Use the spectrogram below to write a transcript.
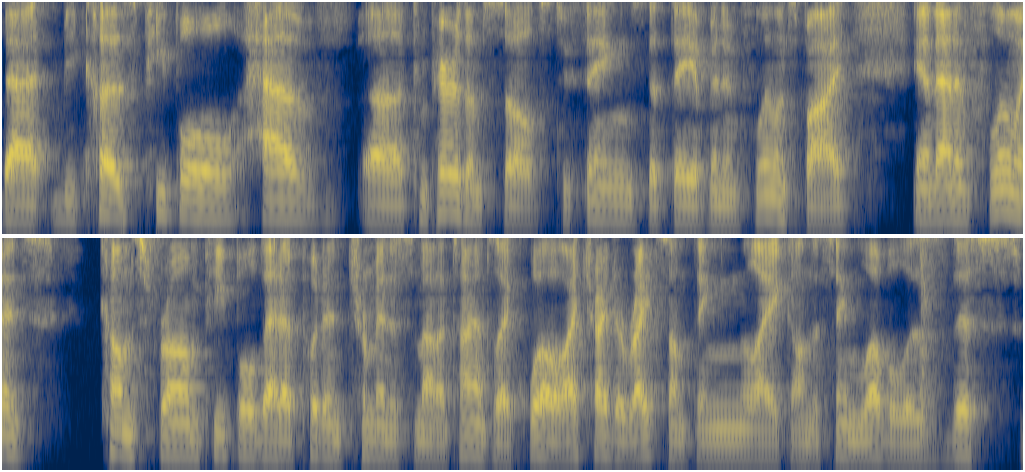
that because people have uh, compare themselves to things that they have been influenced by, and that influence comes from people that have put in tremendous amount of times like well i tried to write something like on the same level as this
